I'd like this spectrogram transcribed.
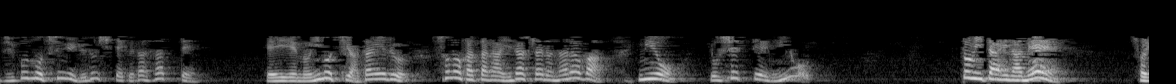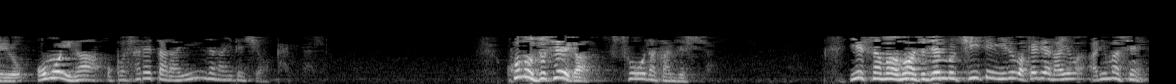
自分の罪を許してくださって、永遠の命を与える、その方がいらっしゃるならば、身を寄せてみよう。とみたいなね、そういう思いが起こされたらいいんじゃないでしょうか。この女性がそうだったんですよ。イエス様はもう全部聞いているわけではないありません。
